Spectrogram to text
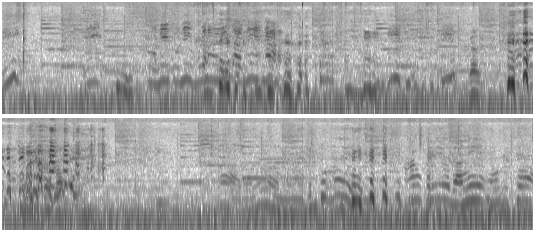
นี่นี่ตัวนี้ตัวนี้บุรีตัวนี้ค่ะก็อ้าวไปอยู่เดี๋ยวนี้น้องพี่ชอบ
